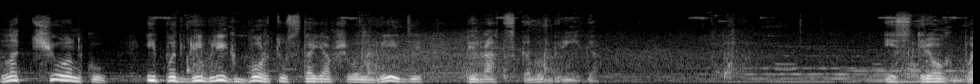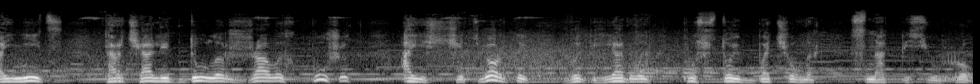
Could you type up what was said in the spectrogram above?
лодчонку и подгребли к борту стоявшего на рейде пиратского брига. Из трех бойниц торчали дула ржавых пушек, а из четвертой выглядывал пустой бочонок с надписью «Ром».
